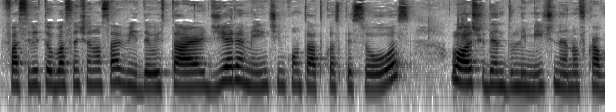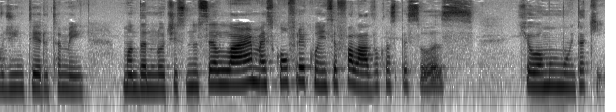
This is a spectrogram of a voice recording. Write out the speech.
facilitou bastante a nossa vida, eu estar diariamente em contato com as pessoas, lógico, dentro do limite, né? Não ficava o dia inteiro também mandando notícias no celular, mas com frequência eu falava com as pessoas que eu amo muito aqui.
